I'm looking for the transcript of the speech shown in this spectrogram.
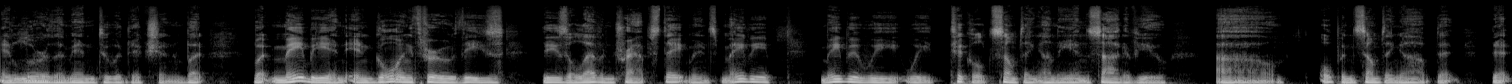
and lure them into addiction. But but maybe in, in going through these these eleven trap statements, maybe maybe we we tickled something on the inside of you, um, opened something up that that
